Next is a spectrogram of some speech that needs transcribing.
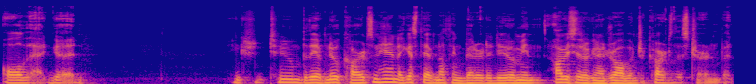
all that good. Ancient Tomb, but they have no cards in hand. I guess they have nothing better to do. I mean, obviously they're going to draw a bunch of cards this turn, but...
